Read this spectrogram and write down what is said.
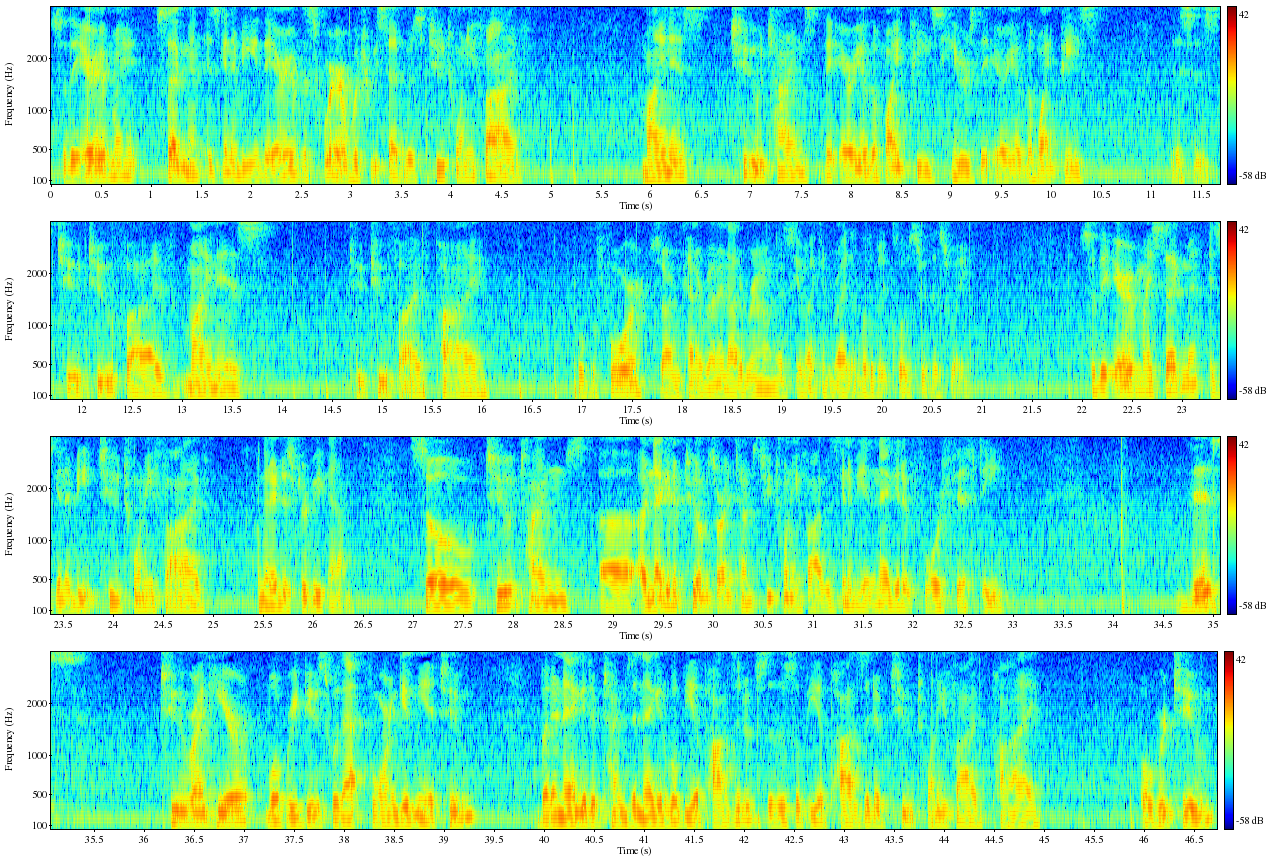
So the area of my segment is going to be the area of the square, which we said was 225, minus 2 times the area of the white piece. Here's the area of the white piece. This is 225 minus 225 pi over 4. So I'm kind of running out of room. I'm going to see if I can write a little bit closer this way. So the area of my segment is going to be 225. I'm going to distribute down. So 2 times, uh, a negative 2, I'm sorry, times 225 is going to be a negative 450. This 2 right here will reduce with that 4 and give me a 2. But a negative times a negative will be a positive. So this will be a positive 225 pi over 2.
